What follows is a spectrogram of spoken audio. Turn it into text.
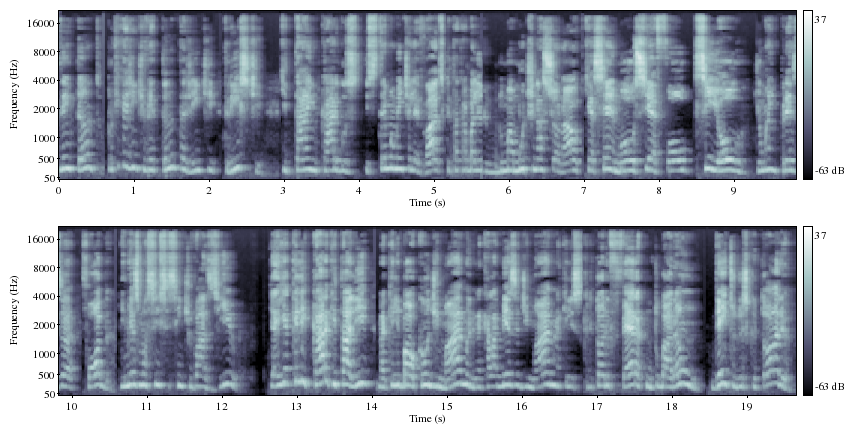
Nem tanto. Por que, que a gente vê tanta gente triste que está em cargos extremamente elevados, que está trabalhando numa multinacional, que é CMO, CFO, CEO de uma empresa foda, e mesmo assim se sente vazio? E aí aquele cara que está ali naquele balcão de mármore, naquela mesa de mármore, naquele escritório fera com tubarão dentro do escritório,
